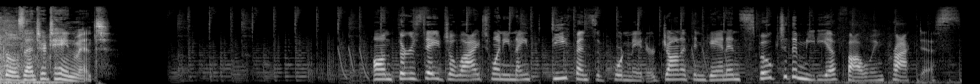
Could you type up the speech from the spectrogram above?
Eagles Entertainment. On Thursday, July 29th, defensive coordinator Jonathan Gannon spoke to the media following practice.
